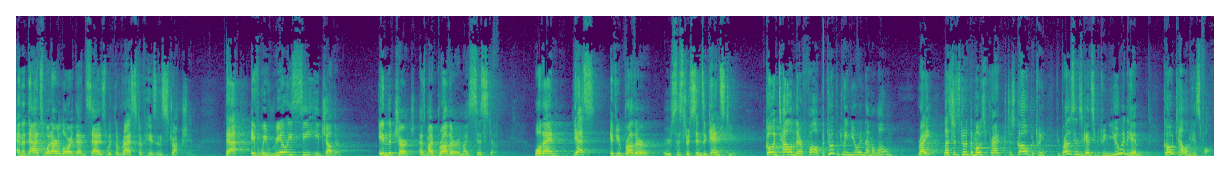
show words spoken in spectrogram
And that that's what our Lord then says with the rest of his instruction. That if we really see each other in the church as my brother and my sister, well, then, yes, if your brother or your sister sins against you, Go and tell them their fault, but do it between you and them alone, right? Let's just do it the most practical. Just go between, if your brother sins against you, between you and him, go tell him his fault.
